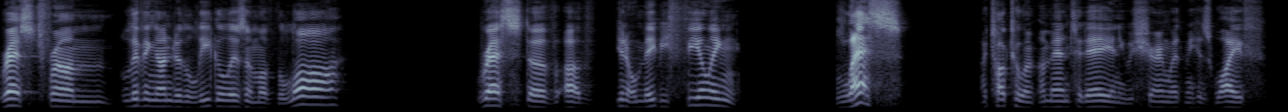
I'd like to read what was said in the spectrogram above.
rest from living under the legalism of the law, rest of, of you know, maybe feeling less. I talked to a, a man today, and he was sharing with me his wife,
